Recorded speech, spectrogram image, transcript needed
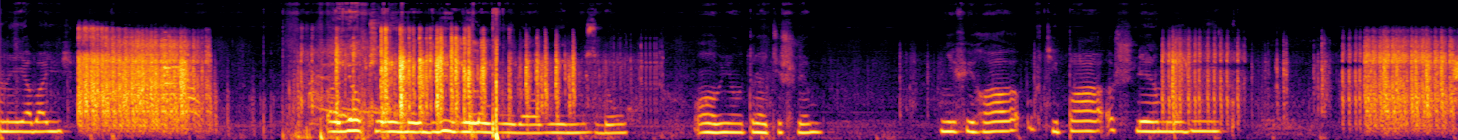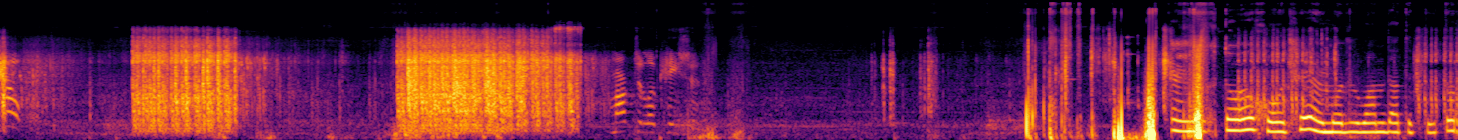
Пацани, я боюсь. А я дві голови дав, він здох. А, у нього третій шлем. Ніфіга, в типа шлем location. Е, Хто хоче, я можу вам дати тутор.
